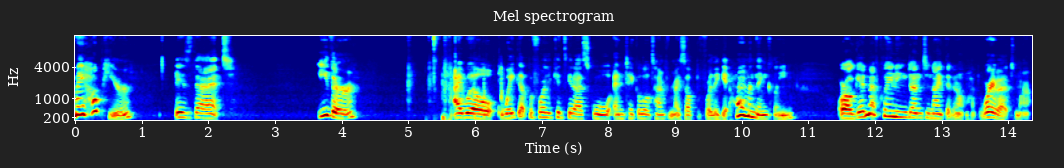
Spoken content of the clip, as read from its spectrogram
my hope here is that either I will wake up before the kids get out of school and take a little time for myself before they get home and then clean, or I'll get enough cleaning done tonight that I don't have to worry about it tomorrow,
